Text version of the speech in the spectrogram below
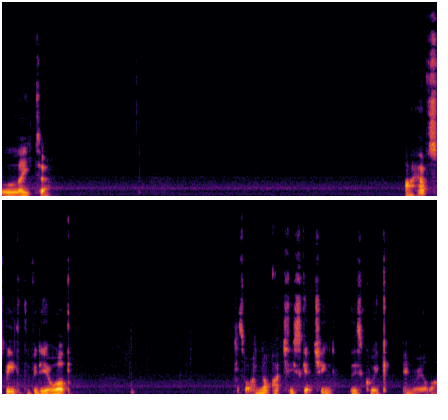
later. I have speeded the video up so I'm not actually sketching this quick in real life.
